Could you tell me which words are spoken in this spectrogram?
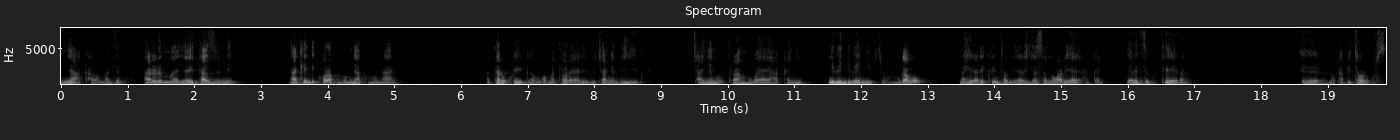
imyaka bamazemo. Parlema ya etazini nta kindi ikora kuva mu myaka umunani. Atari ukwiga ngo amatora yaribwe canke ntiyibwe. Canke ngo Trump ngo yayahakanye n'ibindi bene ivyo mugabo na Hillary Clinton yasa n'uwari yayahakanye. Yaretse gutera eh, lo gusa.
